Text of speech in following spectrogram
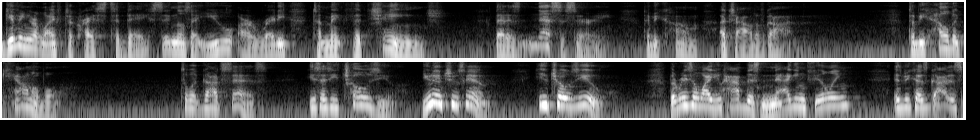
Giving your life to Christ today signals that you are ready to make the change that is necessary to become a child of God, to be held accountable to what God says. He says He chose you. You didn't choose Him, He chose you. The reason why you have this nagging feeling is because God is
